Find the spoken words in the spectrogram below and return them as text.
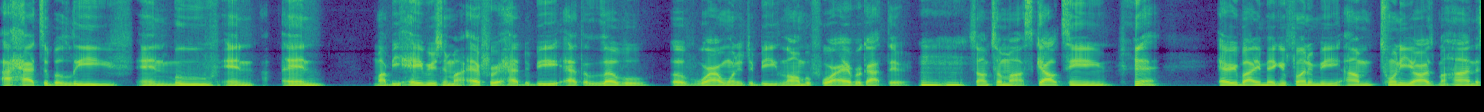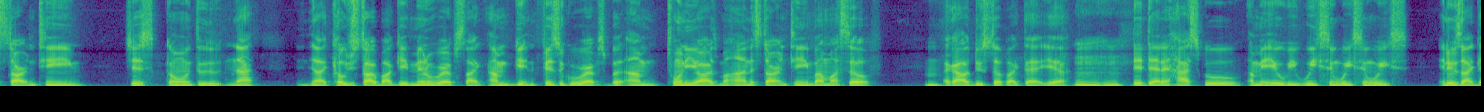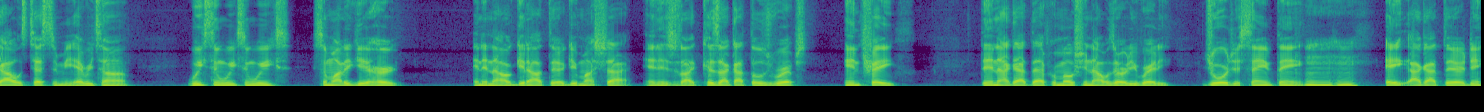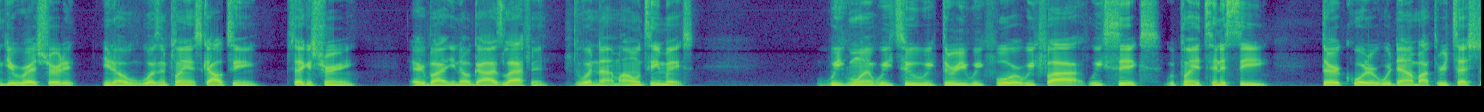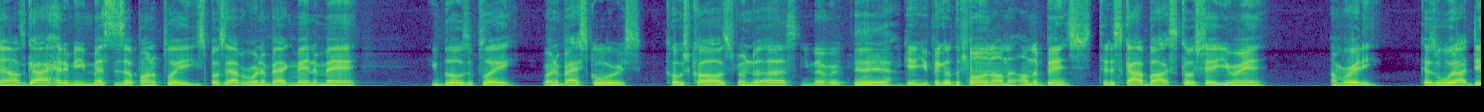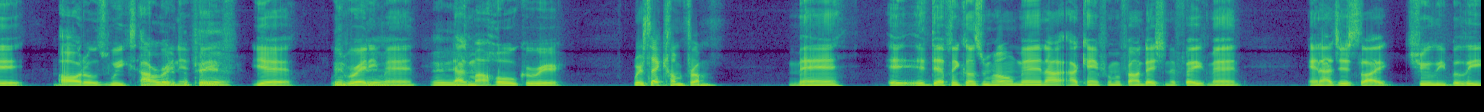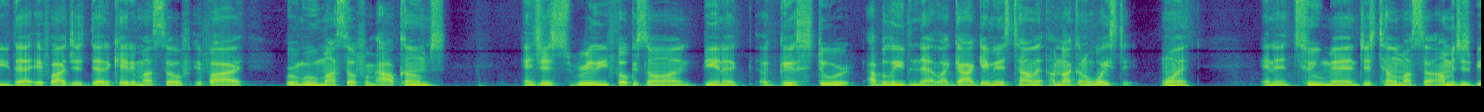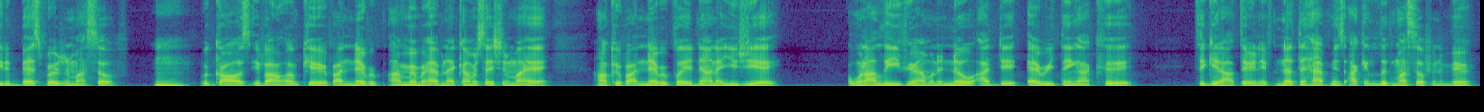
I had to believe and move and and my behaviors and my effort had to be at the level of where I wanted to be long before I ever got there. Mhm. So I'm talking about scout team. Everybody making fun of me. I'm 20 yards behind the starting team, just going through not like coaches talk about getting mental reps. Like I'm getting physical reps, but I'm 20 yards behind the starting team by myself. Like I'll do stuff like that. Yeah. Mhm. Did that in high school. I mean, it would be weeks and weeks and weeks. And it was like God was testing me every time. Weeks and weeks and weeks, somebody get hurt. And then I'll get out there, get my shot. And it's like, cause I got those reps in faith. Then I got that promotion, I was already ready. Georgia, same thing. Mhm. Eight, I got there, didn't get redshirted, you know, wasn't playing. Scout team, second string. Everybody, you know, guys laughing, whatnot. My own teammates. Week one, week two, week three, week four, week five, week six. We're playing Tennessee. Third quarter, we're down by three touchdowns. Guy ahead of me messes up on a play. He's supposed to have a running back man to man. He blows a play. Running back scores. Coach calls from the uh, you remember? Yeah, yeah. You get you pick up the phone on the on the bench to the skybox. Coach say you're in. I'm ready because of what I did all those weeks. Already operating in prepared. faith. Yeah, was Been ready, prepared. man. Yeah, yeah. That's my whole career, Where's that come from? man. It, it definitely comes from home, man. I, I came from a foundation of faith, man, and I just like truly believe that if I just dedicated myself, if I remove myself from outcomes, and just really focus on being a, a good steward. I believed in that. Like God gave me this talent, I'm not gonna waste it. One. And then two, man, just telling myself, I'm gonna just be the best version of myself. Mm. Regardless, if I, I don't care if I never I remember having that conversation in my head. I don't care if I never play it down at UGA. When I leave here, I'm gonna know I did everything I could to get out there. And if nothing happens, I can look myself in the mirror.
